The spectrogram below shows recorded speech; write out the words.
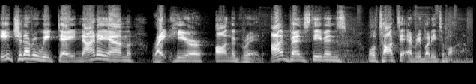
each and every weekday, 9 a.m., right here on the grid. I'm Ben Stevens. We'll talk to everybody tomorrow.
